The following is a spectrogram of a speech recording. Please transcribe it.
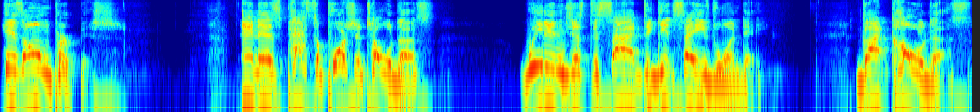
his own purpose. And as Pastor Portia told us, we didn't just decide to get saved one day. God called us.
